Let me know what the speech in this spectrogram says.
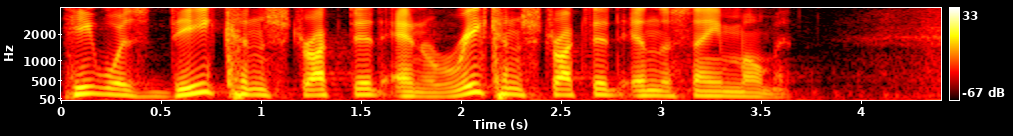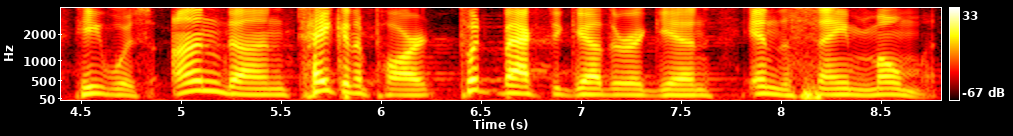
He was deconstructed and reconstructed in the same moment. He was undone, taken apart, put back together again in the same moment.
